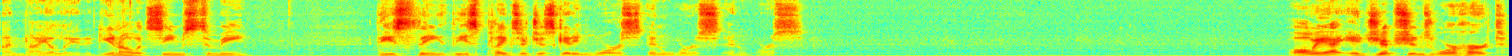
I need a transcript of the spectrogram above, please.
annihilated. You know, it seems to me these things, these plagues are just getting worse and worse and worse. Oh yeah, Egyptians were hurt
